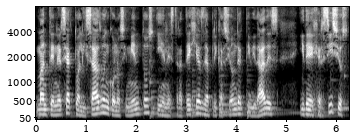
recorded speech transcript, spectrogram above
mantenerse actualizado en conocimientos y en estrategias de aplicación de actividades y de ejercicios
